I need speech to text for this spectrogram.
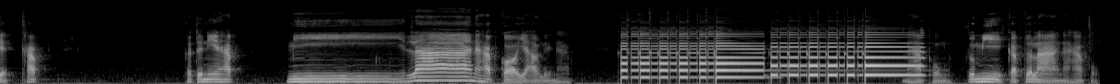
17 ครับ ก็ตัวนี้นะครับ มีลานะครับกอยาวเลยนะครับนะครับผมตัวมีกับตัวลานะครับผม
